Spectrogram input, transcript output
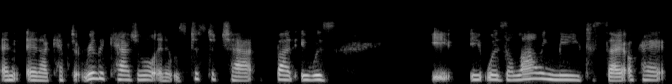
And and I kept it really casual and it was just a chat but it was it, it was allowing me to say okay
